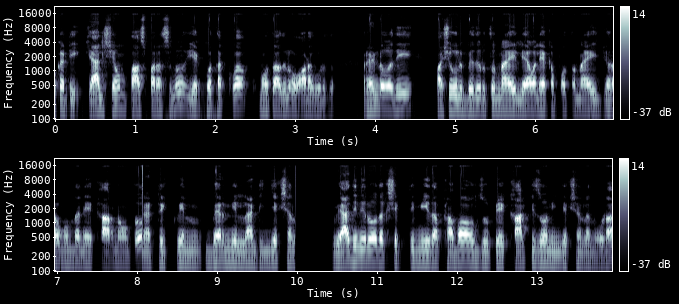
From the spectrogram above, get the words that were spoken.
ఒకటి కాల్షియం ఫాస్ఫరస్ను ఎక్కువ తక్కువ మోతాదులో వాడకూడదు. రెండవది పశువులు బెదురుతున్నాయి లేవలేకపోతున్నాయి జ్వరం ఉందనే కారణంతో ట్రిక్విన్ బెర్నిల్ లాంటి ఇంజెక్షన్ వ్యాధి నిరోధక శక్తి మీద ప్రభావం చూపే కార్టిజోన్ ఇంజెక్షన్లను కూడా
